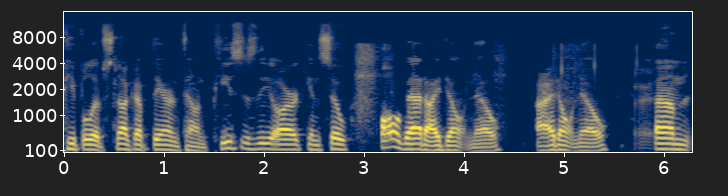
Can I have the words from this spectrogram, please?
people have snuck up there and found pieces of the ark. And so all that i don't know. I don't know. Um,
